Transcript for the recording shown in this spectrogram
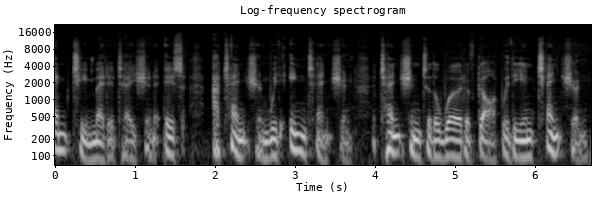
empty meditation, is attention with intention, attention to the Word of God with the intention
